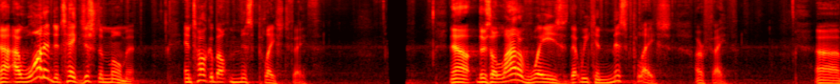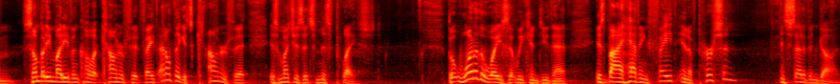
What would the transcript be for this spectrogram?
Now, I wanted to take just a moment and talk about misplaced faith. Now, there's a lot of ways that we can misplace our faith. Um, somebody might even call it counterfeit faith. I don't think it's counterfeit as much as it's misplaced. But one of the ways that we can do that is by having faith in a person instead of in God.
